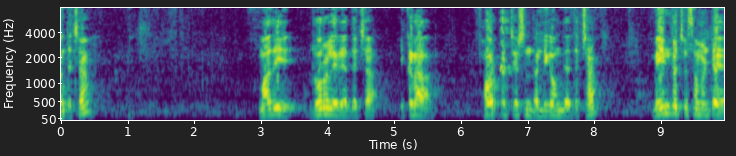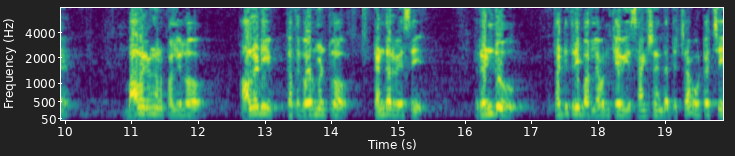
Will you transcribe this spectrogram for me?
అధ్యక్ష. మాది రూరల్ ఏరియా అధ్యక్ష. ఇక్కడ పవర్ కట్ చేసిన దండిగా ఉంది అధ్యక్ష. మెయిన్గా చూసామంటే బాలగంగనపల్లిలో ఆల్రెడీ గత గవర్నమెంట్లో టెండర్ వేసి రెండు thirty three bar eleven KV sanction అయింది అధ్యక్ష. ఒకటి వచ్చి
